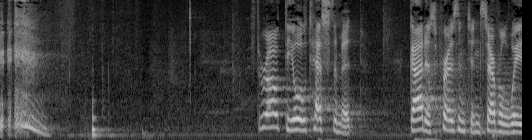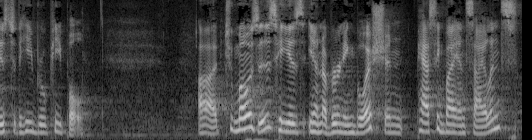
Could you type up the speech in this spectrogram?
Throughout the Old Testament, God is present in several ways to the Hebrew people. Uh, to Moses, he is in a burning bush and passing by in silence.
